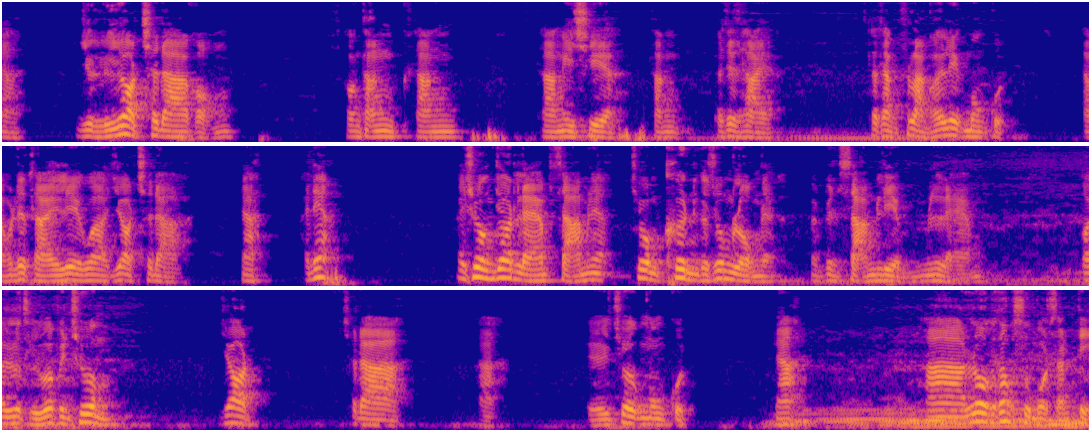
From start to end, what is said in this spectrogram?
นะหรือยอดชดาของของทางทางทางเอเชียทางประเทศไทยอะถ้าทางฝรั่งเขาเรียกมงกุฎทางประเทศไทยเรียกว่ายอดชดานะอันเนี้ยไอ้ช่วงยอดแหลมสามเนี่ยช่วงขึ้นกับช่วงลงเนี่ยมันเป็นสามเหลี่ยมมันแหลมเราถือว่าเป็นช่วงยอดชดาอ่าหรือช่วงมงกุฎนะ โลกต้องสู่โหมดสันติ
